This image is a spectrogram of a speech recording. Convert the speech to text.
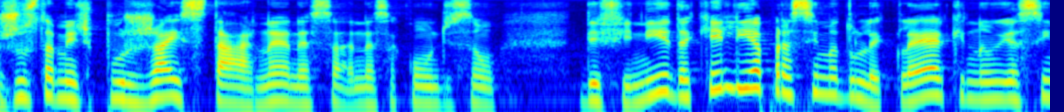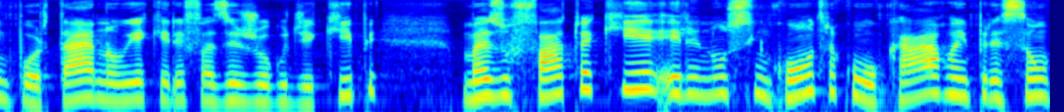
justamente por já estar né, nessa, nessa condição definida, que ele ia para cima do Leclerc, não ia se importar, não ia querer fazer jogo de equipe, mas o fato é que ele não se encontra com o carro, a impressão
